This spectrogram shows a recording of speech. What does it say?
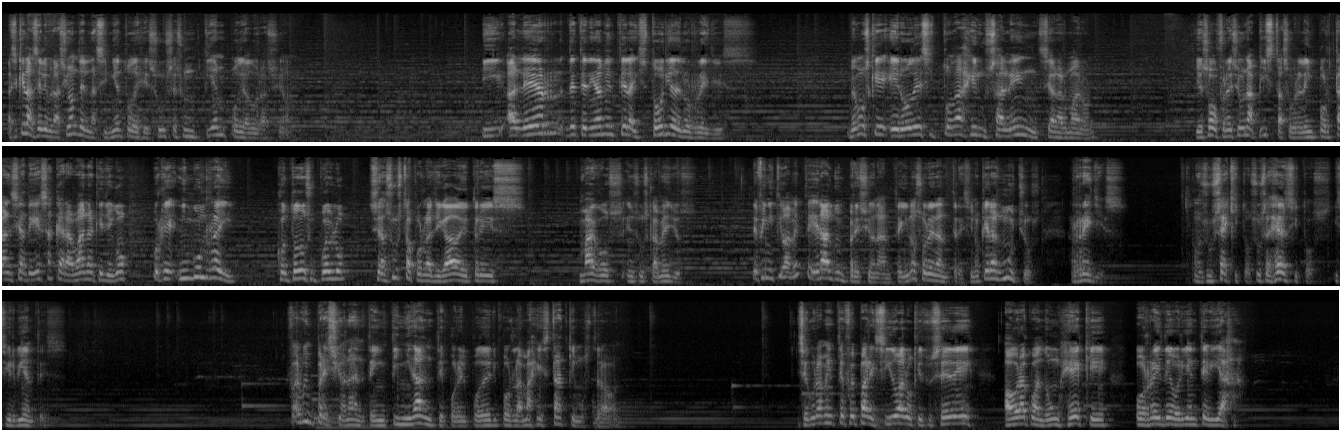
Así que la celebración del nacimiento de Jesús es un tiempo de adoración. Y al leer detenidamente la historia de los reyes, vemos que Herodes y toda Jerusalén se alarmaron. Y eso ofrece una pista sobre la importancia de esa caravana que llegó, porque ningún rey con todo su pueblo se asusta por la llegada de tres magos en sus camellos. Definitivamente era algo impresionante, y no solo eran tres, sino que eran muchos reyes, con sus séquitos, sus ejércitos y sirvientes. Fue algo impresionante, intimidante por el poder y por la majestad que mostraban. Seguramente fue parecido a lo que sucede ahora cuando un jeque o rey de Oriente viaja.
